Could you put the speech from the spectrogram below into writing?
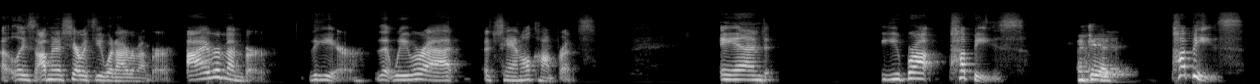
at least I'm going to share with you what I remember. I remember the year that we were at a channel conference and you brought puppies. I did. Puppies.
